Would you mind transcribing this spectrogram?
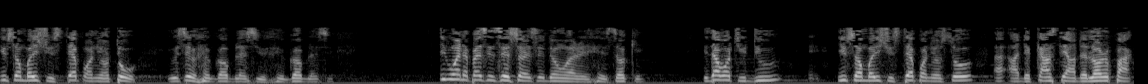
if somebody should step on your toe, you will say, God bless you, God bless you. Even when the person says sorry, you say, don't worry, it's okay. Is that what you do if somebody should step on your toe uh, at the castle at the lorry park?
